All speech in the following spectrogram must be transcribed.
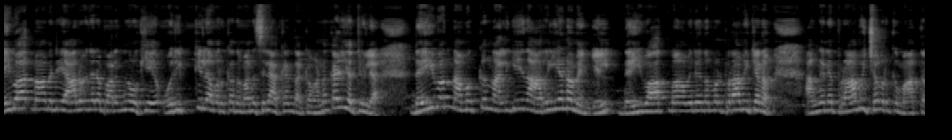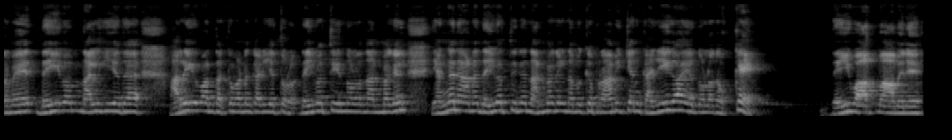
ദൈവാത്മാവിന്റെ ആലോചന പറഞ്ഞു നോക്കിയേ ഒരിക്കലും അവർക്കത് മനസ്സിലാക്കാൻ തക്കവണ്ണം കഴിയത്തില്ല. ദൈവം നമുക്ക് നൽകിയത് അറിയണമെങ്കിൽ ദൈവാത്മാവിനെ നമ്മൾ പ്രാപിക്കണം. അങ്ങനെ പ്രാപിച്ചവർക്ക് മാത്രമേ ദൈവം നൽകിയത് അറിയുവാൻ തക്കവണ്ണം കഴിയത്തുള്ളൂ. ദൈവത്തിൽ നിന്നുള്ള നന്മകൾ എങ്ങനെയാണ് ദൈവത്തിന്റെ നന്മകൾ നമുക്ക് പ്രാപിക്കാൻ കഴിയുക എന്നുള്ളതൊക്കെ ദൈവാത്മാവിനെ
